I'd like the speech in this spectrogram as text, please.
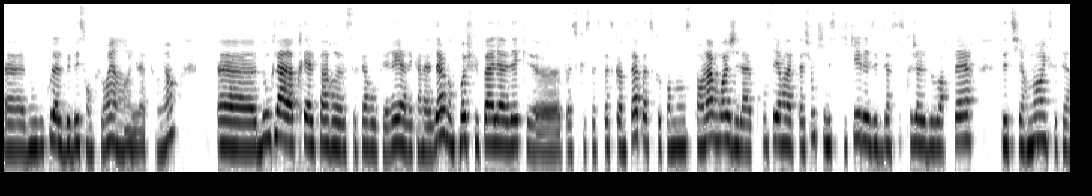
Euh, donc du coup là le bébé sent plus rien, hein, il n'a plus rien. Euh, donc là après elle part euh, se faire opérer avec un laser. Donc moi je suis pas allée avec parce que ça se passe comme ça parce que pendant ce temps-là moi j'ai la conseillère en lactation qui m'expliquait les exercices que j'allais devoir faire, d'étirement, etc.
